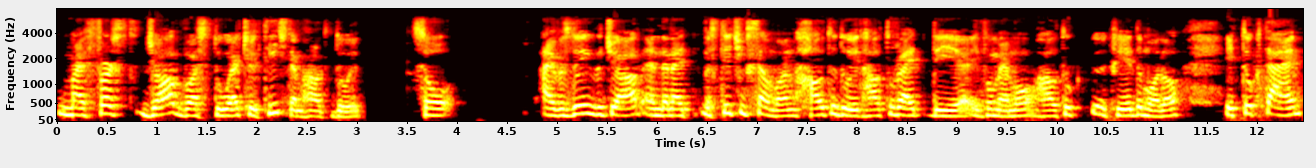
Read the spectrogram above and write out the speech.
my first job was to actually teach them how to do it. So I was doing the job and then I was teaching someone how to do it, how to write the uh, info memo, how to uh, create the model. It took time,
